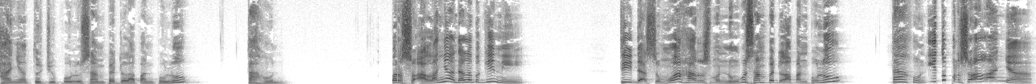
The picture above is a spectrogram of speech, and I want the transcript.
hanya 70 sampai 80 tahun. Persoalannya adalah begini. Tidak semua harus menunggu sampai 80 tahun. Itu persoalannya.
